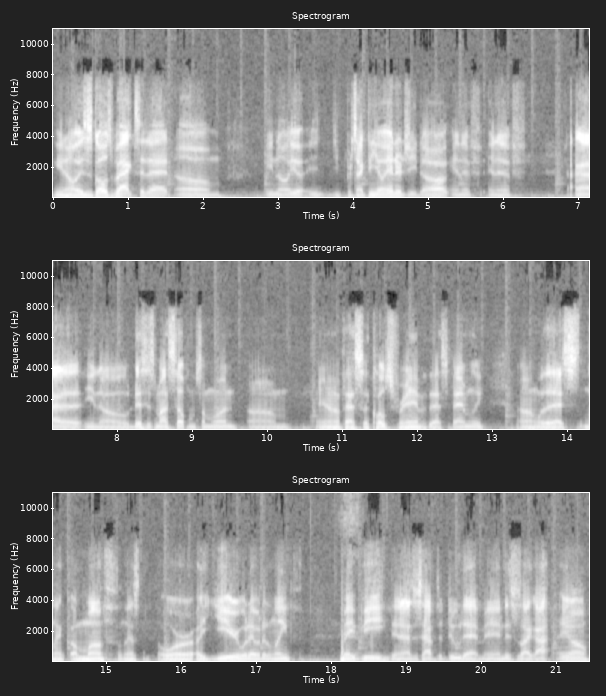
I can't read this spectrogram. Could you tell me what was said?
you know, it just goes back to that. Um, you know, you're, you protecting your energy, dog. And if and if I gotta, you know, distance myself from someone, um, you know, if that's a close friend, if that's family, um, whether that's like a month, that's or a year, whatever the length may be, then I just have to do that, man. This is like I, you know,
